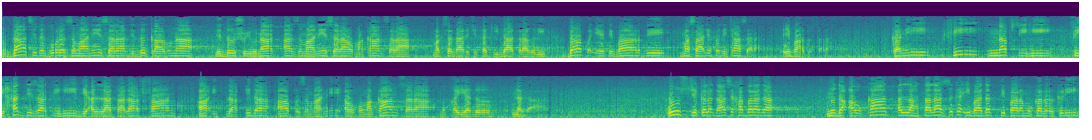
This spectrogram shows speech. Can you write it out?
نو داسی ده ګوره زمانه سره د ده کارونه د ده شیونات آ زمانه سره او مکان سره مقصد داده چی تقییدات راغلی دا په اعتبار د مصالح د چا سره عبادو سره کنی فی نفسه فی حد ذاته د الله تعالی شان آ اطلاقی ده آ په زمانه او په مکان سره مقید نده اوس چی کله داسی خبره ده نو دا اوقات الله تعالی ځکه عبادت دپاره مقرر کړی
